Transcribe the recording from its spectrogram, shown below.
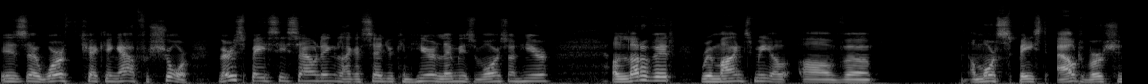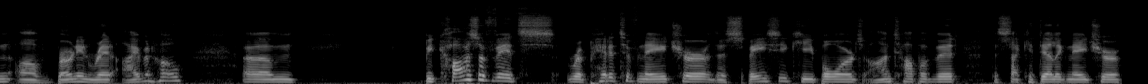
is uh, worth checking out for sure. Very spacey sounding. Like I said, you can hear Lemmy's voice on here. A lot of it reminds me of, of uh, a more spaced out version of Burning Red Ivanhoe. Um, because of its repetitive nature, the spacey keyboards on top of it, the psychedelic nature,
